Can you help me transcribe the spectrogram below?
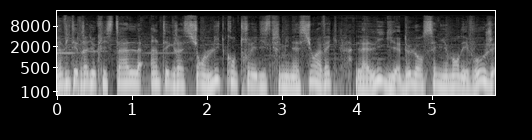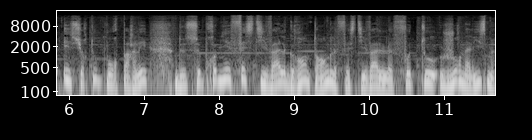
L'invité de Radio Cristal, intégration, lutte contre les discriminations avec la Ligue de l'enseignement des Vosges et surtout pour parler de ce premier festival Grand Angle, festival photojournalisme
